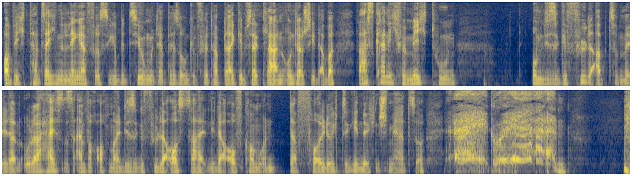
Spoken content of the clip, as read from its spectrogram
ob ich tatsächlich eine längerfristige Beziehung mit der Person geführt habe. Da gibt es ja klar einen Unterschied. Aber was kann ich für mich tun, um diese Gefühle abzumildern? Oder heißt es einfach auch mal, diese Gefühle auszuhalten, die da aufkommen und da voll durchzugehen durch den Schmerz? So, ey, du Ian!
